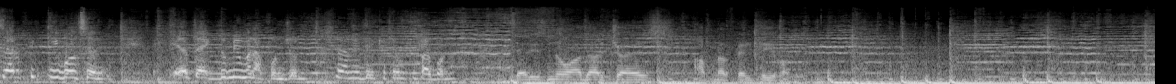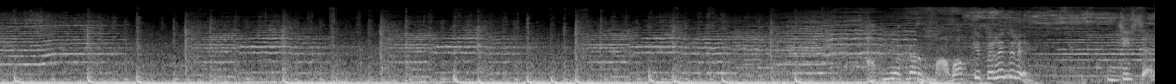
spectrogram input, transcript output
স্যার আপনি কি বলছেন? এরা তো একদমই আমার আপনজন স্যার আমি এদেরকে ফেলতে পারব না। There is no other choice আপনার ফেলতেই হবে। আপনি আপনার মা বাপকে ফেলে দিলেন? জি, স্যার।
